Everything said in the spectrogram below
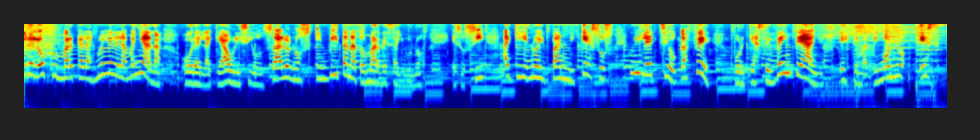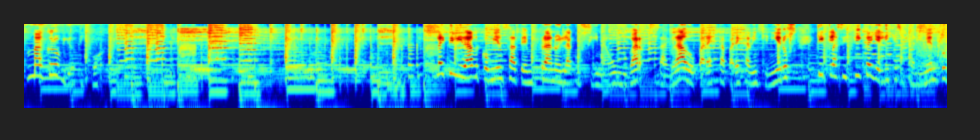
El reloj marca las 9 de la mañana, hora en la que Aulis y Gonzalo nos invitan a tomar desayuno. Eso sí, aquí no hay pan ni quesos, ni leche o café, porque hace 20 años este matrimonio es macrobiótico. La actividad comienza temprano en la cocina, un lugar sagrado para esta pareja de ingenieros que clasifica y elige sus alimentos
